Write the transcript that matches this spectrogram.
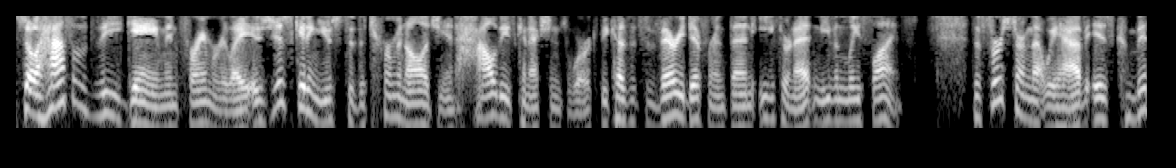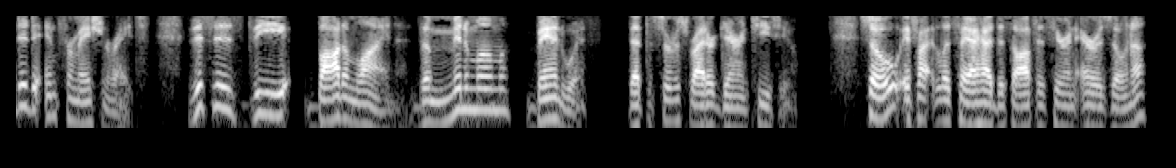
So half of the game in frame relay is just getting used to the terminology and how these connections work because it's very different than Ethernet and even leased lines. The first term that we have is committed information rate. This is the bottom line, the minimum bandwidth that the service provider guarantees you. So if I, let's say I had this office here in Arizona,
